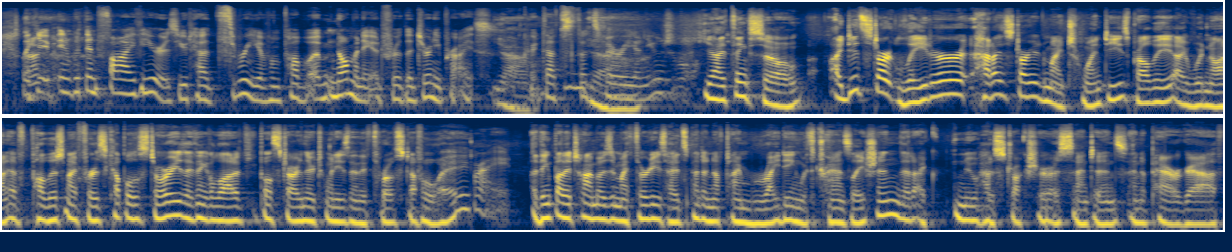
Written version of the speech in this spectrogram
like in, within five years, you'd had three of them pub- uh, nominated for the Journey Prize. Yeah, that's that's yeah. very unusual. Yeah, I think so. I did start later. Had I started in my twenties, probably I would not have published my first couple of stories. I think a lot of people start in their twenties and they throw stuff away. Right. I think by the time I was in my 30s, I had spent enough time writing with translation that I knew how to structure a sentence and a paragraph,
